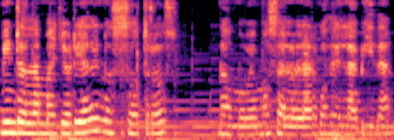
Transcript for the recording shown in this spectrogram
Mientras la mayoría de nosotros nos movemos a lo largo de la vida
